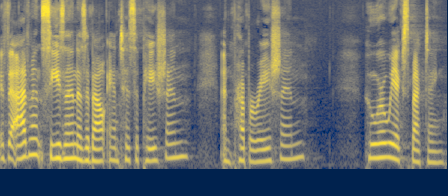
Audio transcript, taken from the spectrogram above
If the Advent season is about anticipation and preparation, who are we expecting?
